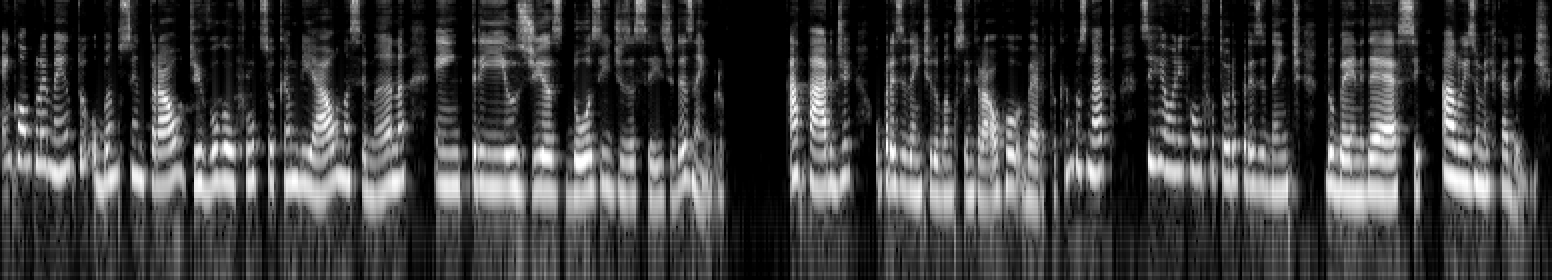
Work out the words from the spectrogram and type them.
Em complemento, o Banco Central divulga o fluxo cambial na semana entre os dias 12 e 16 de dezembro. À tarde, o presidente do Banco Central, Roberto Campos Neto, se reúne com o futuro presidente do BNDES, Aloysio Mercadante.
